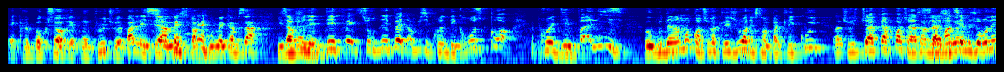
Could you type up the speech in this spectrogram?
et que le boxeur répond plus, tu veux pas laisser un mec se faire boumer comme ça. Ils enchaînaient défaite sur défaite. En plus, ils prenaient des gros scores, ils prenaient des valises. Et au bout d'un moment, quand tu vois que les joueurs ils s'en battent les couilles, Ouais. tu, tu vas faire quoi? Tu vas attendre la 20 e jouait- journée?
